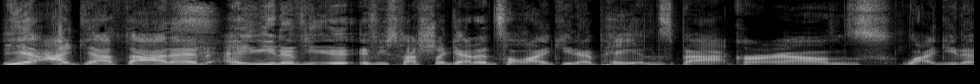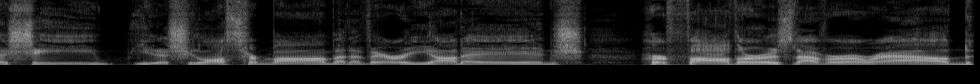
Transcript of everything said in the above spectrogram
Yeah, I get that, and, and, you know, if you if you especially get into like you know Peyton's backgrounds, like you know she you know she lost her mom at a very young age, her father is never around,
